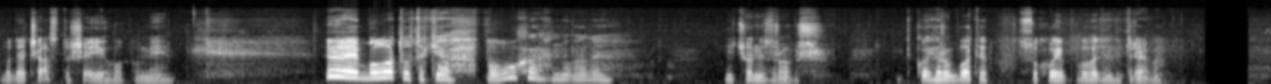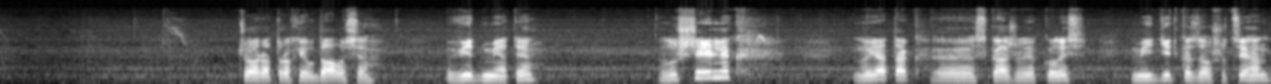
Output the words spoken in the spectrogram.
буде час, то ще його поміємо. Е, болото таке повуха, ну але нічого не зробиш. Такої роботи сухої погоди не треба. Вчора трохи вдалося відмити лущильник. Ну я так е, скажу, як колись мій дід казав, що циган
